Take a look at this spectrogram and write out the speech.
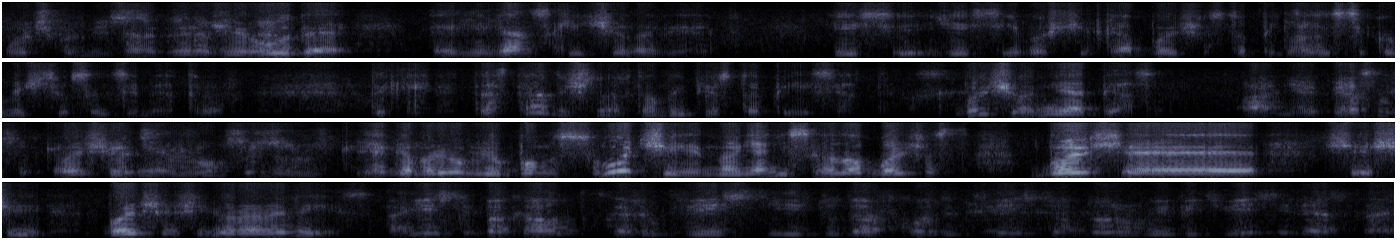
больше поместится. Дорогой Раби Иуда, гигантский человек, если есть его щека больше 150 кубических сантиметров, так достаточно, что он выпьет 150. Больше он не обязан. А, не обязан все-таки? Больше нет. В любом случае, Я говорю в любом случае, но я не сказал больше, больше, щи- больше ревиз. А если бокал, скажем, 200, и туда входит 200, он должен выпить весь или оставить?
